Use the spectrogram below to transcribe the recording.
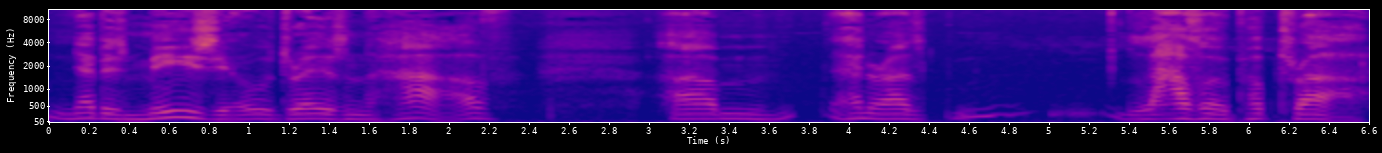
nebys mesio dres yn haf, um, henra lather pup tra.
